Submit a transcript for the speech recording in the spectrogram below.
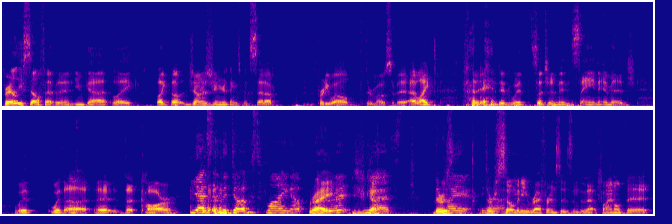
fairly self evident. You've got like like the Jonas Jr. thing's been set up pretty well through most of it. I liked that it ended with such an insane image with with uh, uh the car. Yes, and the doves flying up. Right. Got- yes. There's I- there's so many references into that final bit,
